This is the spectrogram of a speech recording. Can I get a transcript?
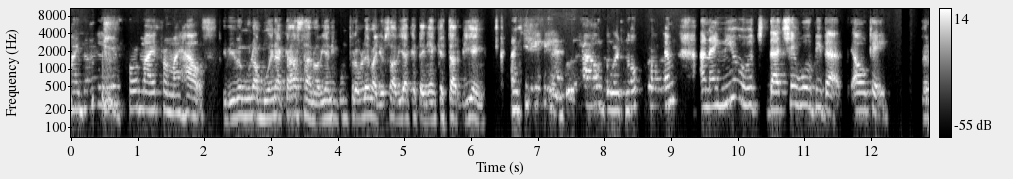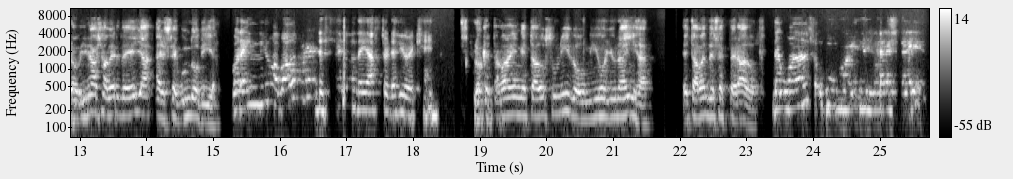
My daughter lives four miles from my house. y vive en una buena casa, no había ningún problema. Yo sabía que tenían que estar bien, And she lived in a good house. There was no problem. And I knew that she would be back. Okay. pero vine a saber de ella el segundo día. But I knew about her the second day after the hurricane. Los que estaban en Estados Unidos, un hijo y una hija, estaban desesperados. The ones who were in the United States,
